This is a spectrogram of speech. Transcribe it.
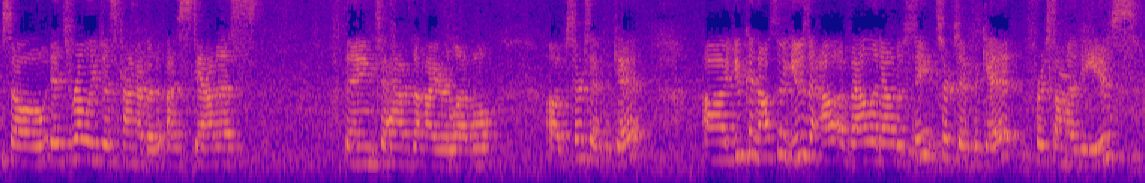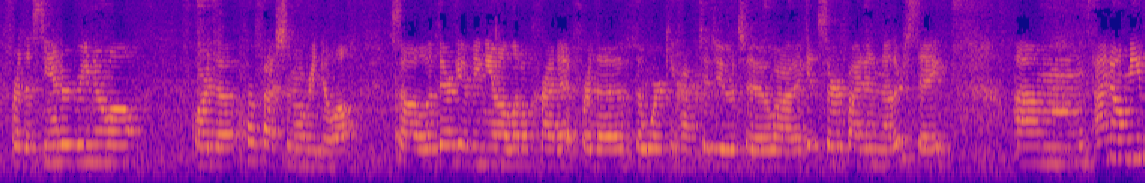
So it's really just kind of a, a status thing to have the higher level of certificate. Uh, you can also use a, a valid out of state certificate for some of these, for the standard renewal or the professional renewal. So they're giving you a little credit for the, the work you have to do to uh, get certified in another state. Um, I know me,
